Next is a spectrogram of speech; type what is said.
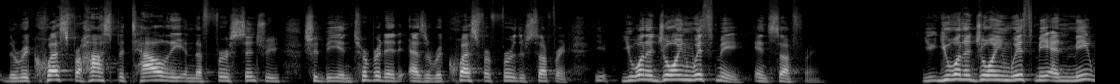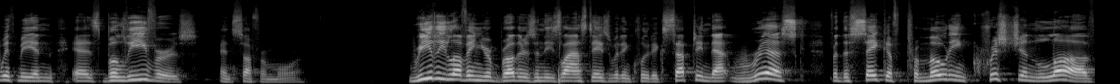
The request for hospitality in the first century should be interpreted as a request for further suffering. You, you want to join with me in suffering. You, you want to join with me and meet with me in, as believers and suffer more. Really loving your brothers in these last days would include accepting that risk for the sake of promoting Christian love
